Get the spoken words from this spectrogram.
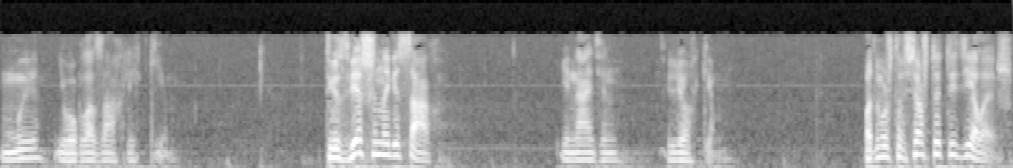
мы в его глазах легки. Ты взвешен на весах и найден легким. Потому что все, что ты делаешь,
